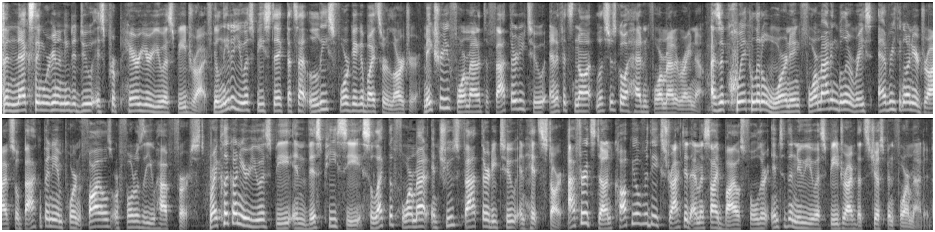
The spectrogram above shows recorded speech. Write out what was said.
The next thing we're gonna need to do is prepare your USB drive. You'll need a USB stick that's at least four gigabytes or larger. Make sure you format it to FAT32, and if it's not, let's just go ahead and format it right now. As a quick little warning, formatting will erase everything on your drive, so back up any important files or photos that you have first. Right click on your USB in this PC, select the format and choose FAT32 and hit start. After it's done, copy over the extracted MSI BIOS folder into the new USB drive that's just been formatted.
